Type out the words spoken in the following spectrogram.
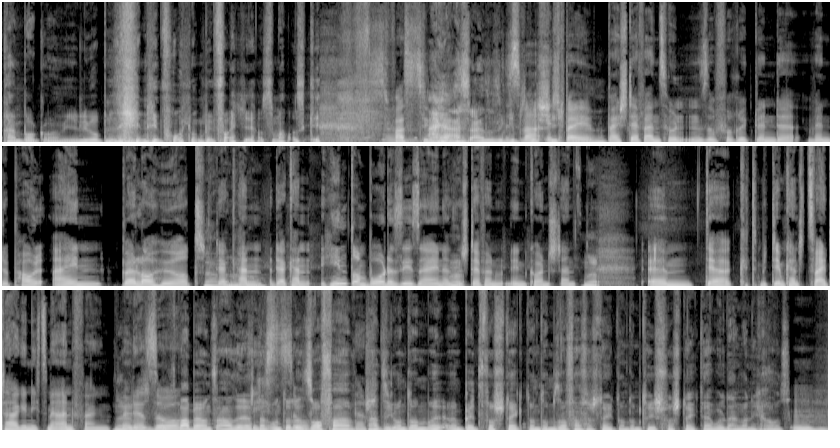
kein Bock irgendwie. Lieber bin ich in die Wohnung, bevor ich hier aus dem Haus gehe. Das ist faszinierend. Ah ja, also, also das war ich bei, ja. bei Stefans Hunden so verrückt, wenn der, wenn der Paul ein Böller hört, Ja, der kann, der kann hinterm Bodensee sein, also Ja. Stefan in Konstanz. Ja. Ähm, der, mit dem kannst du zwei Tage nichts mehr anfangen, Ja, weil der das, so. das war bei uns auch so. Der ist sich dann unter so dem Sofa, versteckt. hat sich unter dem äh, Bett versteckt, unter dem Sofa versteckt, unter dem Tisch versteckt. Der wollte einfach nicht raus. Mhm.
